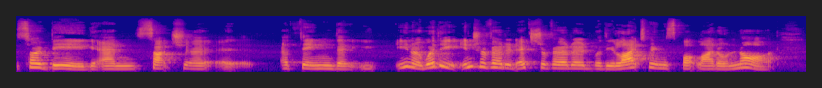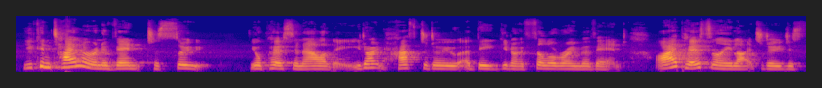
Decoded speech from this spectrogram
so big and such a, a thing that you, you know whether you're introverted, extroverted, whether you like to be in the spotlight or not, you can tailor an event to suit your personality. You don't have to do a big, you know, fill a room event. I personally like to do just,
